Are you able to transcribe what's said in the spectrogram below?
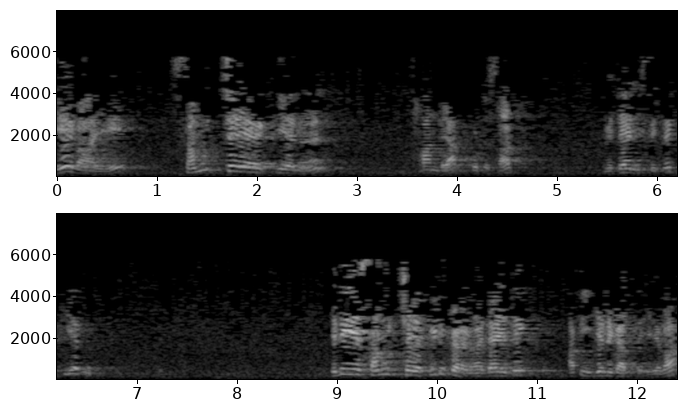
ඒ වායේ සමුච්ඡය කියන ඛණ්ඩයක් කොටසක් මෙතෙන් සිට කියනවා. ඉතින් මේ සමුච්ඡය පිටු කරනවා. දැන් ඉතින් අපි ඉගෙන ගත්ත ඒවා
